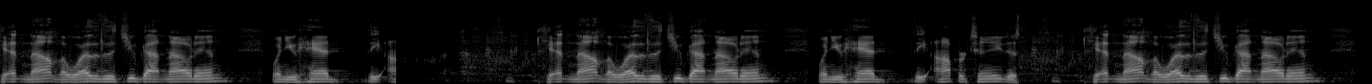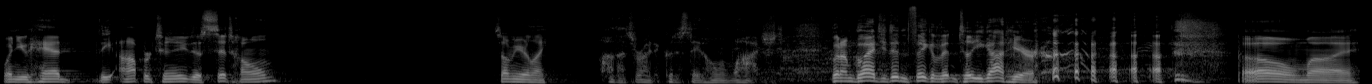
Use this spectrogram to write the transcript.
getting out in the weather that you've gotten out in when you had the getting out in the weather that you've gotten out in when you had the opportunity to getting out in the weather that you've gotten out in when you had the opportunity to sit home. Some of you are like oh that's right i could have stayed home and watched. But i'm glad you didn't think of it until you got here. Oh my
